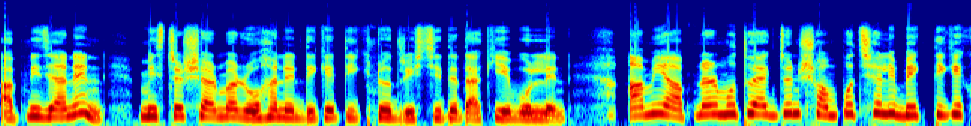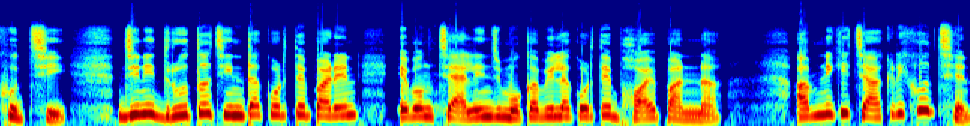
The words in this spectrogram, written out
আপনি জানেন, মিস্টার শর্মা রোহানের দিকে তীক্ষ্ণ দৃষ্টিতে তাকিয়ে বললেন, আমি আপনার মতো একজন সম্পদশালী ব্যক্তিকে খুঁজছি, যিনি দ্রুত চিন্তা করতে পারেন এবং চ্যালেঞ্জ মোকাবিলা করতে ভয় পান না। আপনি কি চাকরি খুঁজছেন?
